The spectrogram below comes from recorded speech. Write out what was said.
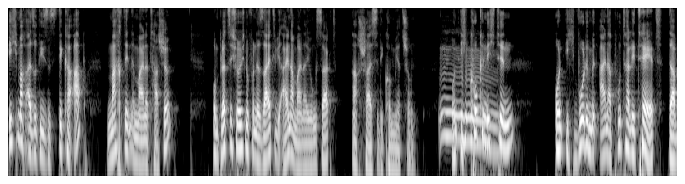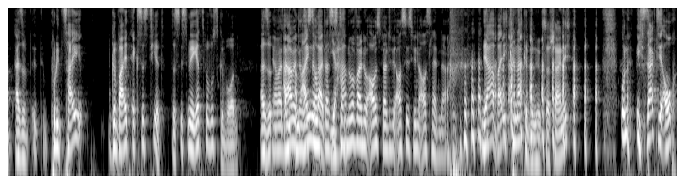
Ich mache also diesen Sticker ab, mach den in meine Tasche. Und plötzlich höre ich nur von der Seite, wie einer meiner Jungs sagt, ach scheiße, die kommen jetzt schon. Und ich gucke nicht hin. Und ich wurde mit einer Brutalität, da, also äh, Polizeigewalt existiert. Das ist mir jetzt bewusst geworden. Also Ja, aber David, am, am das, ist eigenen doch, Leib. das Die ist doch nur, weil du, aus, weil du aussiehst wie ein Ausländer. Ja, weil ich Kanake bin höchstwahrscheinlich. Und ich sag dir auch,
